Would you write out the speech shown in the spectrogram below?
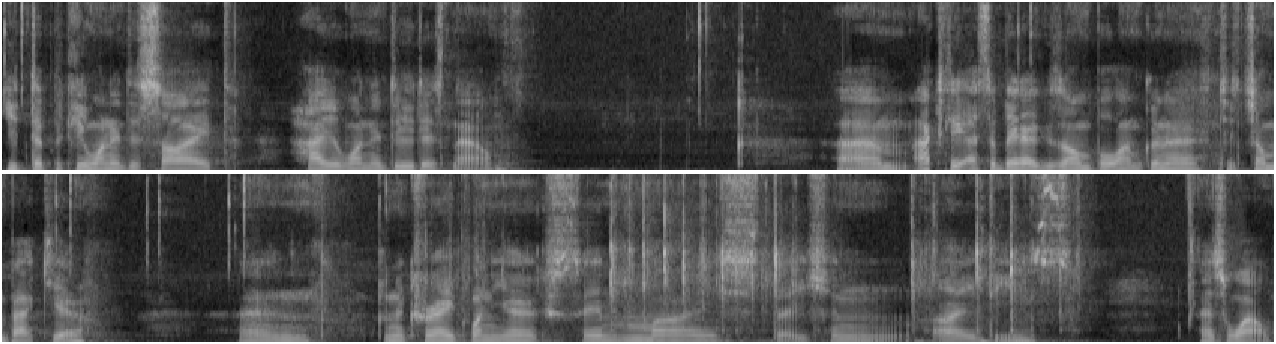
you typically want to decide how you want to do this now. Um, actually, as a better example, I'm gonna just jump back here and gonna create one here, say my station IDs as well.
